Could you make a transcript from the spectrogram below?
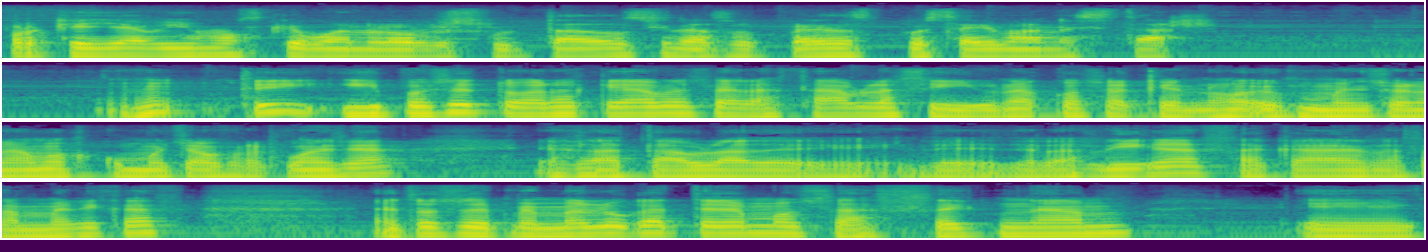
porque ya vimos que bueno, los resultados y las sorpresas pues ahí van a estar. Sí, y pues cierto, ahora que hablas de las tablas, y una cosa que no mencionamos con mucha frecuencia es la tabla de, de, las ligas acá en las Américas. Entonces, en primer lugar tenemos a Signam eh,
